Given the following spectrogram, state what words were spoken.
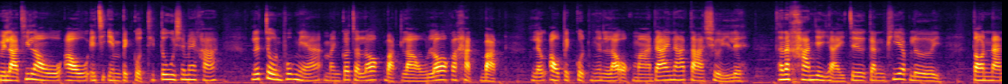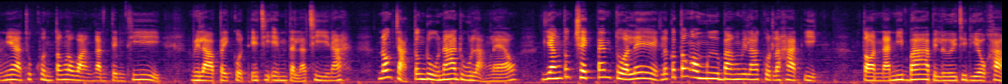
เวลาที่เราเอา ATM ไปกดที่ตู้ใช่ไหมคะ และโจรพวกนี้มันก็จะลอกบัตรเราลอกรหัสบัตร แล้วเอาไปกดเงินเราออกมาได้หน้าตาเฉยเลย ธนาคารใหญ่ ๆ เจอกันเพียบเลย ตอนนั้นเนี่ยทุกคนต้องระวังกันเต็มที่ เวลาไปกด ATM แต่ละทีนะ นอกจากต้องดูหน้าดูหลังแล้ว ยังต้องเช็คแป้นตัวเลข แล้วก็ต้องเอามือบังเวลากดรหัสอีก ตอนนั้นนี่บ้าไปเลยทีเดียวค่ะ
